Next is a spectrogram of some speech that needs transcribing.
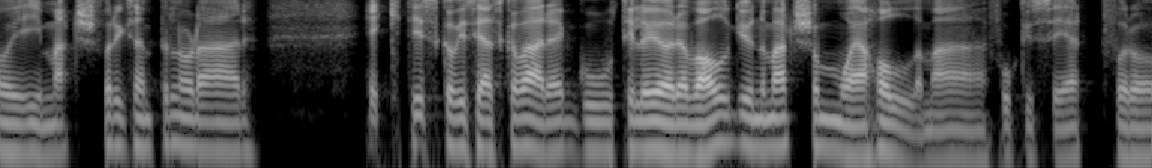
Og i match, for eksempel, når det er hektisk, og hvis jeg skal være god til å gjøre valg under match, så må jeg holde meg fokusert for å,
